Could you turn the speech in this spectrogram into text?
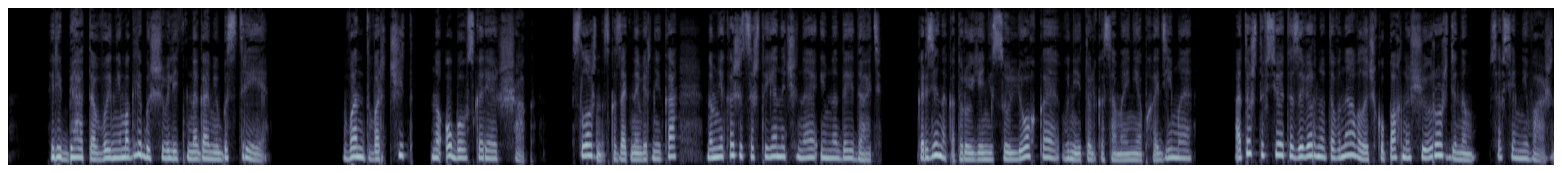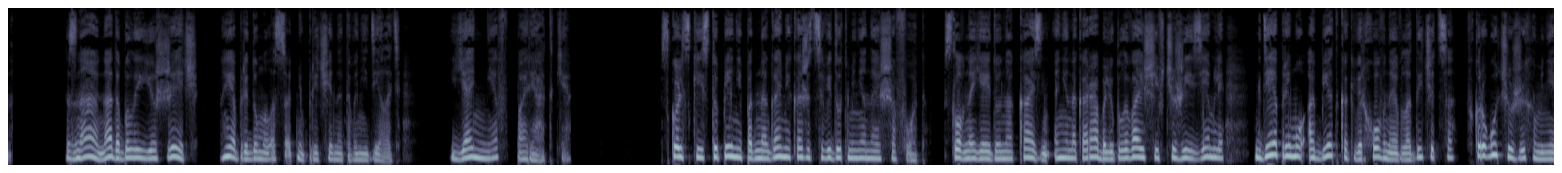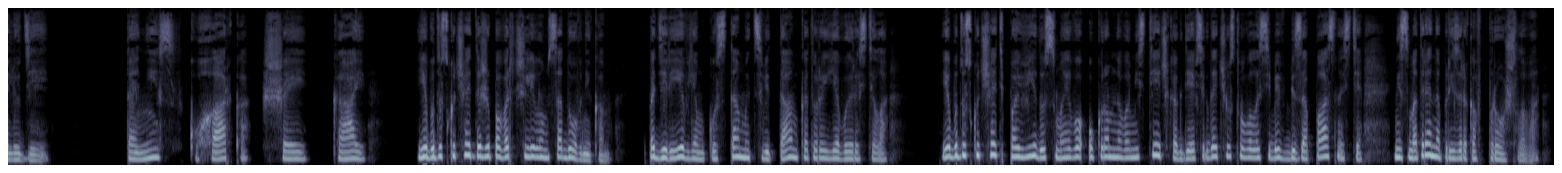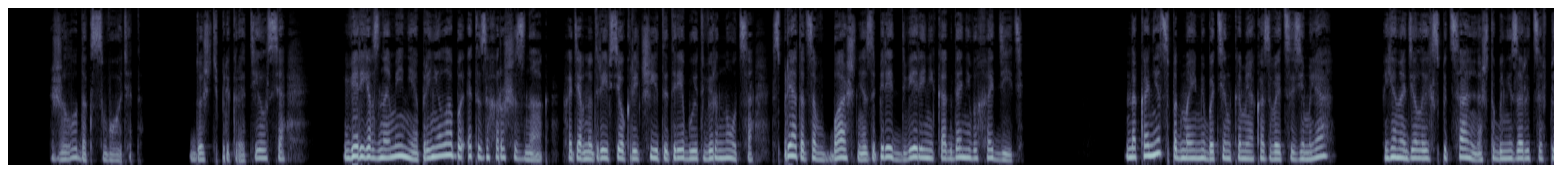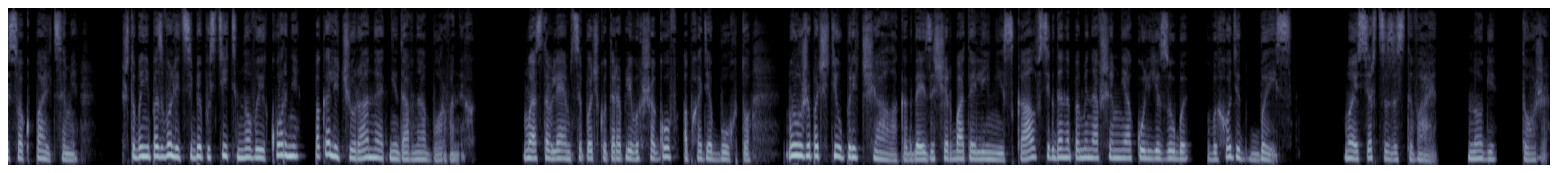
«Ребята, вы не могли бы шевелить ногами быстрее?» Вант ворчит, но оба ускоряют шаг. Сложно сказать наверняка, но мне кажется, что я начинаю им надоедать. Корзина, которую я несу, легкая, в ней только самое необходимое, а то, что все это завернуто в наволочку, пахнущую рожденом, совсем не важно. Знаю, надо было ее сжечь, но я придумала сотню причин этого не делать. Я не в порядке. Скользкие ступени под ногами, кажется, ведут меня на эшафот. Словно я иду на казнь, а не на корабль, уплывающий в чужие земли, где я приму обед как верховная владычица в кругу чужих мне людей. Танис, кухарка, шей, кай. Я буду скучать даже по ворчливым садовникам, по деревьям, кустам и цветам, которые я вырастила. Я буду скучать по виду с моего укромного местечка, где я всегда чувствовала себя в безопасности, несмотря на призраков прошлого. Желудок сводит. Дождь прекратился. Веря в знамение, приняла бы это за хороший знак, хотя внутри все кричит и требует вернуться, спрятаться в башне, запереть двери и никогда не выходить. Наконец, под моими ботинками оказывается земля. Я надела их специально, чтобы не зарыться в песок пальцами — чтобы не позволить себе пустить новые корни, пока лечу раны от недавно оборванных. Мы оставляем цепочку торопливых шагов, обходя бухту. Мы уже почти у причала, когда из-за линии скал, всегда напоминавшей мне акульи зубы, выходит Бейс. Мое сердце застывает, ноги тоже.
